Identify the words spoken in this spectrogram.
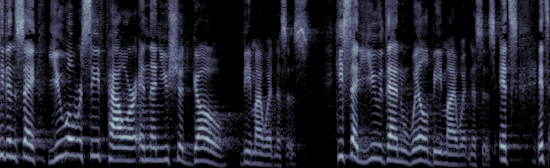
he didn't say, You will receive power and then you should go be my witnesses. He said, You then will be my witnesses. It's, it's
